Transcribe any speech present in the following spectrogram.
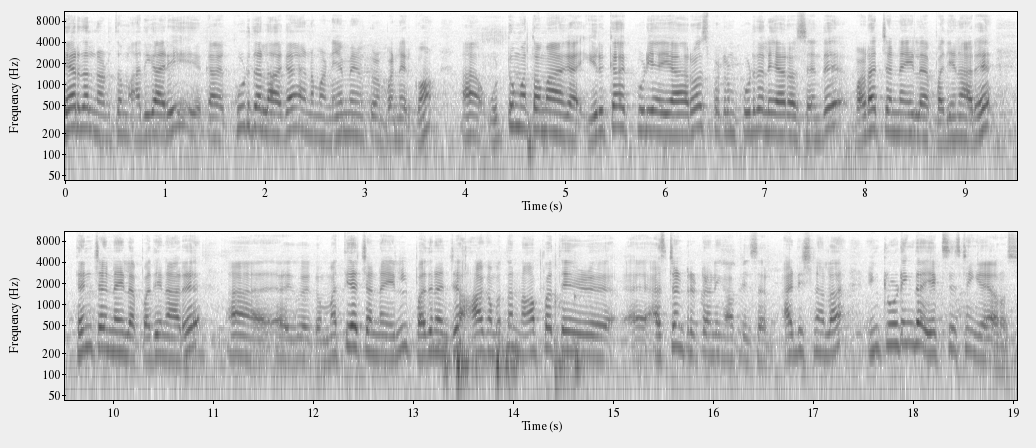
தேர்தல் நடத்தும் அதிகாரி க கூடுதலாக நம்ம நியமனம் பண்ணியிருக்கோம் ஒட்டுமொத்தமாக இருக்கக்கூடிய ஏஆர்ஓஸ் மற்றும் கூடுதல் ஏஆர்ஓஸ் சேர்ந்து வட சென்னையில் பதினாறு தென் சென்னையில் பதினாறு மத்திய சென்னையில் பதினஞ்சு ஆக மொத்தம் நாற்பத்தேழு அசிஸ்டன்ட் ரிட்டர்னிங் ஆஃபீஸர் அடிஷ்னலாக including the existing AROs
